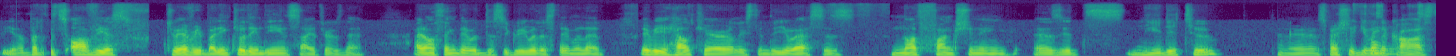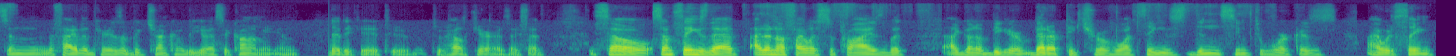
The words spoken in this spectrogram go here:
You know, but it's obvious to everybody, including the insiders, that I don't think they would disagree with the statement that maybe healthcare, at least in the US, is not functioning as it's needed to, uh, especially given right. the costs and the fact that there is a big chunk of the US economy and dedicated to, to healthcare, as I said. So, some things that I don't know if I was surprised, but I got a bigger, better picture of what things didn't seem to work as I would think,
